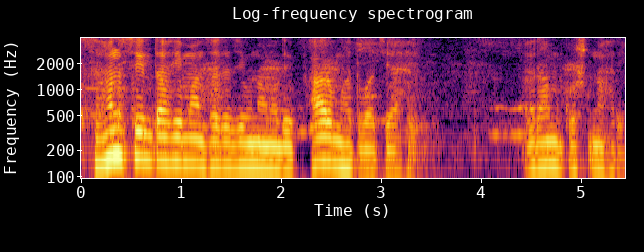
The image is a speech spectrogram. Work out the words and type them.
सहनशीलता ही माणसाच्या जीवनामध्ये फार महत्त्वाची आहे. रामकृष्ण हरी.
